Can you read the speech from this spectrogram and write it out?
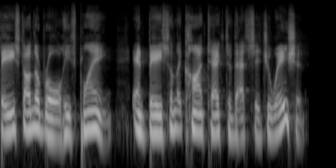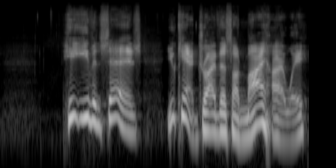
based on the role he's playing and based on the context of that situation. He even says, You can't drive this on my highway.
